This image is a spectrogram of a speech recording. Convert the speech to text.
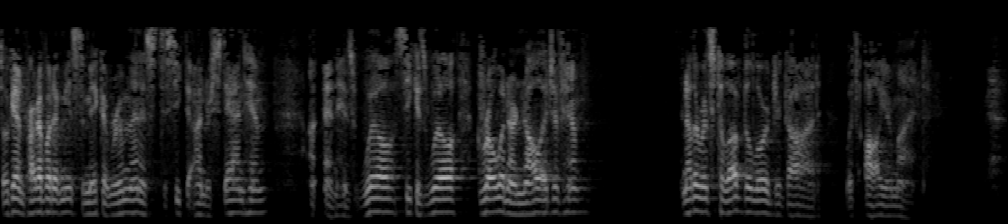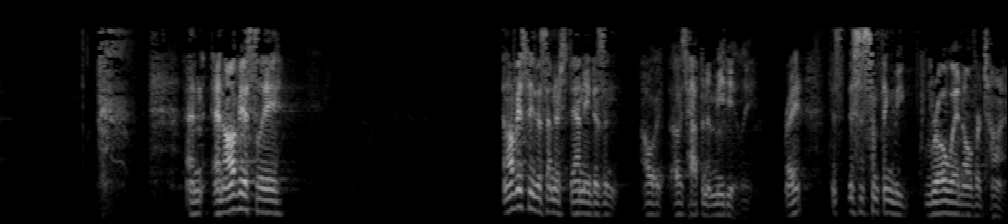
So again, part of what it means to make a room then is to seek to understand Him uh, and His will, seek His will, grow in our knowledge of Him. In other words, to love the Lord your God with all your mind. And, and obviously, and obviously this understanding doesn't always, always happen immediately, right? This, this is something we grow in over time.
